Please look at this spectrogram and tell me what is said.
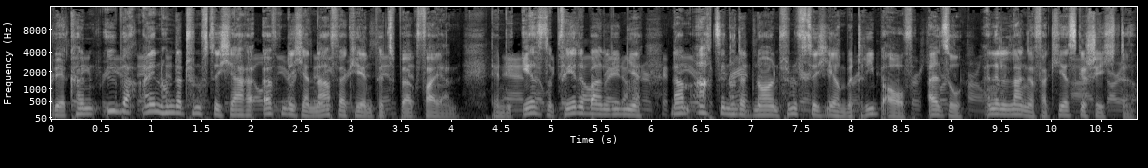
Wir können über 150 Jahre öffentlicher Nahverkehr in Pittsburgh feiern, denn die erste Pferdebahnlinie nahm 1859 ihren Betrieb auf, also eine lange Verkehrsgeschichte.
